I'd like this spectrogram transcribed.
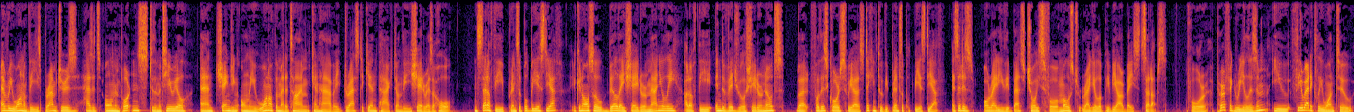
Every one of these parameters has its own importance to the material, and changing only one of them at a time can have a drastic impact on the shader as a whole. Instead of the principled BSDF, you can also build a shader manually out of the individual shader nodes, but for this course we are sticking to the principled BSDF, as it is already the best choice for most regular PBR based setups. For perfect realism, you theoretically want to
